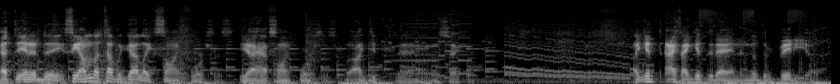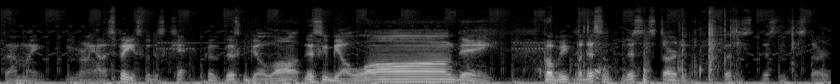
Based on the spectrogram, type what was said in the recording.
At the end of the day, see, I'm the type of guy like Sonic Forces. Yeah, I have Sonic Forces, but I get to that in a second. I get I get to that in another video. I might be running out of space for this because this could be a long this could be a long day. But we but this is this is started. This is this is the start.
